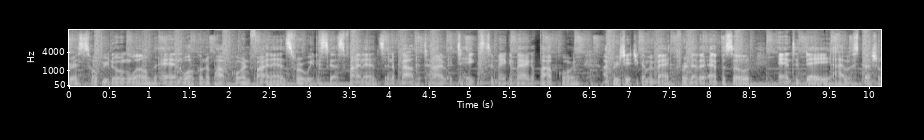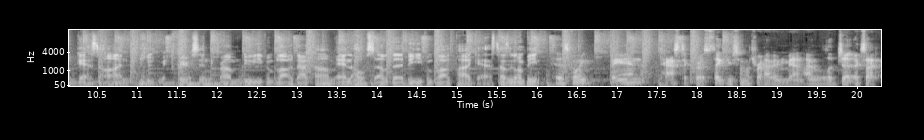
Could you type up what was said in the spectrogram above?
Chris. Hope you're doing well, and welcome to Popcorn Finance, where we discuss finance and about the time it takes to make a bag of popcorn. I appreciate you coming back for another episode. And today I have a special guest on, Pete McPherson from DoYouEvenBlog.com and the host of the Do You Even Blog podcast. How's it going, Pete? It is going fantastic, Chris. Thank you so much for having me, man. I'm legit excited.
